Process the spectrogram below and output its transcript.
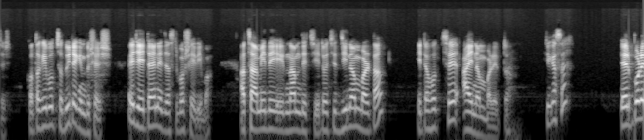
শেষ। কথা কি বুঝছ? দুইটা কিন্তু শেষ। এই যে এটা এনে জাস্ট বসিয়ে দিবা। আচ্ছা আমি এর নাম দিচ্ছি। এটা হচ্ছে জি নাম্বারটা, এটা হচ্ছে আই নাম্বার এটা। ঠিক আছে? এরপরে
